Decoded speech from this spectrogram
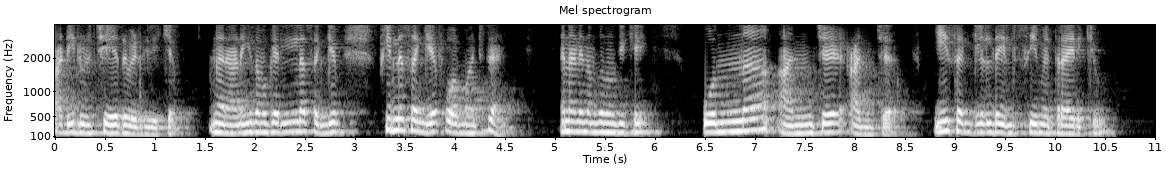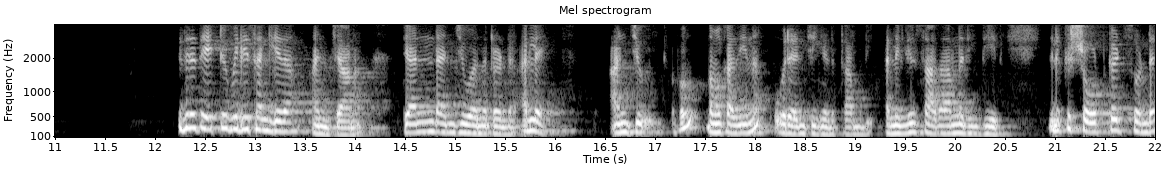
അടിയിൽ ഒരു ഛേദം എഴുതി വെക്കാം. അങ്ങനെയാണെങ്കിൽ നമുക്ക് എല്ലാ സംഖ്യയും ഭിന്നസംഖ്യ ഫോർമാറ്റിലായി അങ്ങനെയാണെങ്കിൽ നമുക്ക് നോക്കിക്കേ. ഒന്ന് അഞ്ച് അഞ്ച്. ഈ സംഖ്യകളുടെ എൽ സി എം എത്ര ആയിരിക്കും ഇതിനകത്ത് ഏറ്റവും വലിയ സംഖ്യ അഞ്ചാണ്. രണ്ട് അഞ്ച് വന്നിട്ടുണ്ട്. അല്ലേ? അഞ്ച് അപ്പം നമുക്ക് അതിൽ നിന്ന് ഒരു അഞ്ചിങ് എടുത്താൽ മതി. അല്ലെങ്കിൽ സാധാരണ രീതിയിൽ. ഇതിനൊക്കെ ഷോർട്ട് കട്ട്സ് ഉണ്ട്.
